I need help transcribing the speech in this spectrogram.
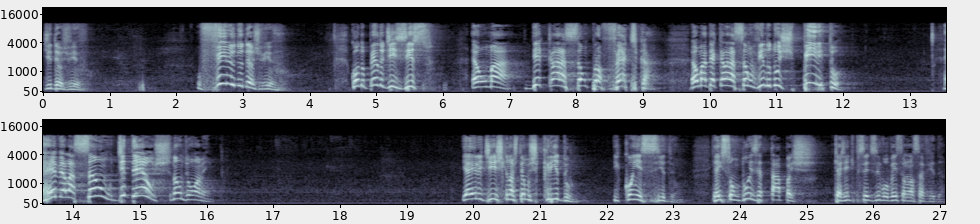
de Deus vivo. O Filho do Deus vivo. Quando Pedro diz isso, é uma declaração profética é uma declaração vindo do Espírito, é revelação de Deus, não de homem. E aí ele diz que nós temos crido e conhecido. E aí são duas etapas que a gente precisa desenvolver isso na nossa vida.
